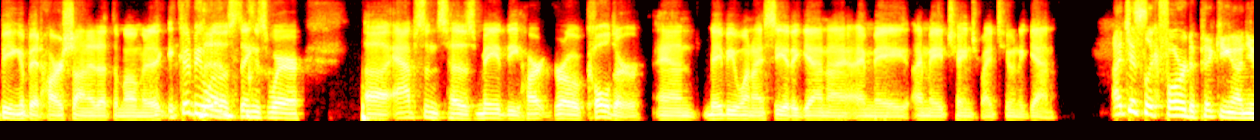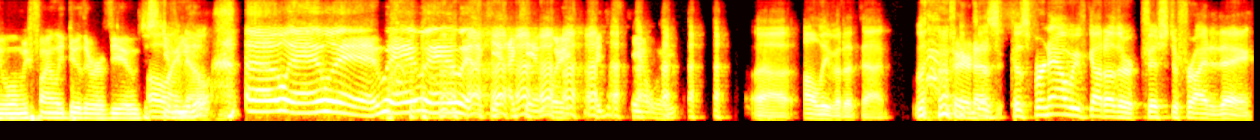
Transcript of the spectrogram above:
being a bit harsh on it at the moment. It, it could be one of those things where uh, absence has made the heart grow colder, and maybe when I see it again, I, I may I may change my tune again. I just look forward to picking on you when we finally do the review. Just Oh, giving you the, oh, wait, wait, wait, wait, wait. I can't, I can't wait. I just can't wait. Uh, I'll leave it at that. Fair enough. Because for now we've got other fish to fry today.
